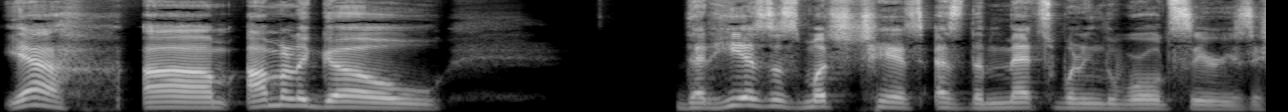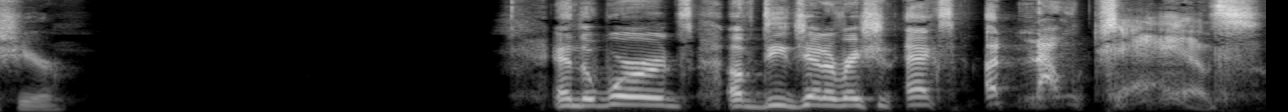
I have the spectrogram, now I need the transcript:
Yeah, um, I'm gonna go that he has as much chance as the Mets winning the World Series this year. And the words of D-Generation X, a no chance.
